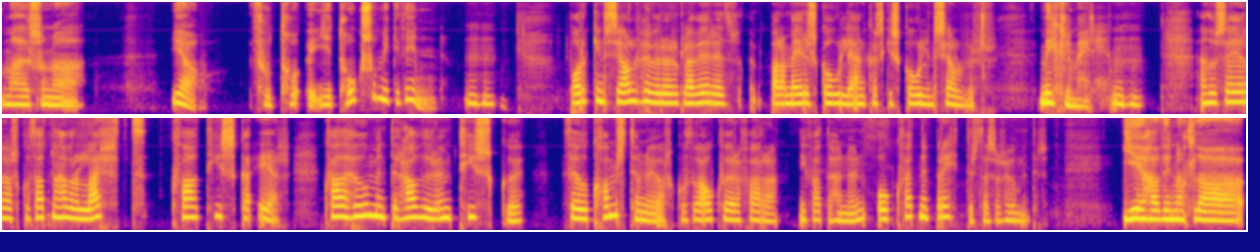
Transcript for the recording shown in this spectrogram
maður svona, já, tó, ég tók svo mikið inn. Mm -hmm. Borgin sjálf hefur örgulega verið bara meiri skóli en kannski skólinn sjálfur? Miklu meiri. Mm -hmm. En þú segir að sko þarna hafur lært hvað tíska er. Hvaða hugmyndir hafður um tísku þegar þú komst til New York og þú ákveður að fara í fatahönnun og hvernig breytist þessar hugmyndir? Ég hafði náttúrulega,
